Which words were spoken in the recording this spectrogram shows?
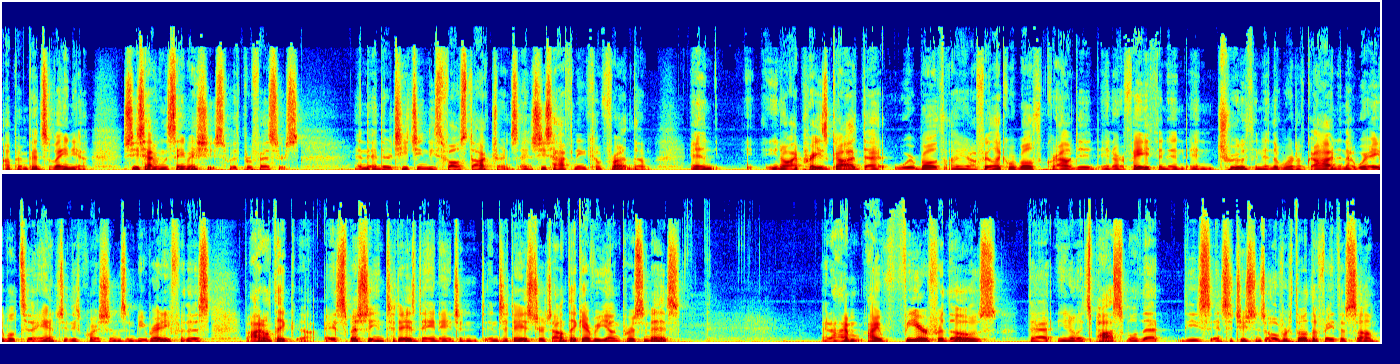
up in pennsylvania. She's having the same issues with professors and, and they're teaching these false doctrines and she's having to confront them. And you know i praise god that we're both you know i feel like we're both grounded in our faith and in, in truth and in the word of god and that we're able to answer these questions and be ready for this. But i don't think especially in today's day and age and in today's church i don't think every young person is. And i'm i fear for those that you know it's possible that these institutions overthrow the faith of some.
